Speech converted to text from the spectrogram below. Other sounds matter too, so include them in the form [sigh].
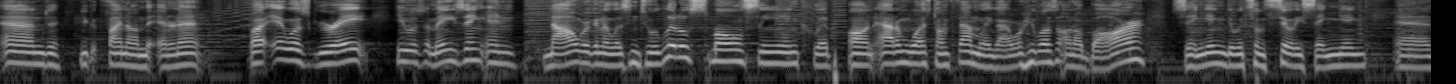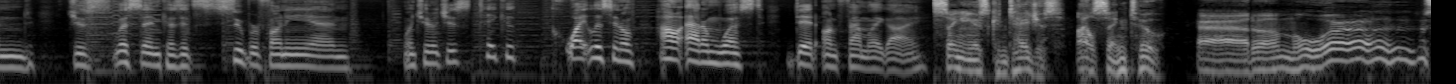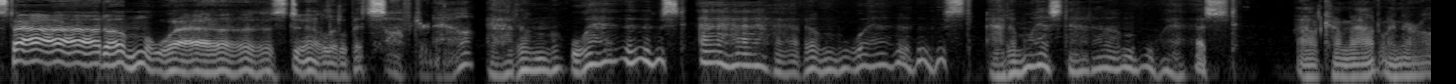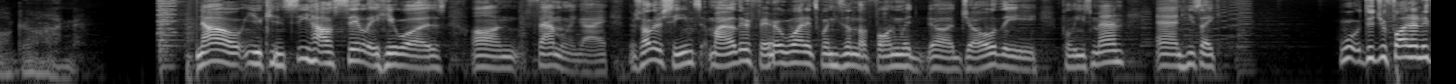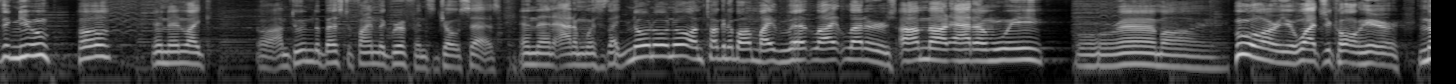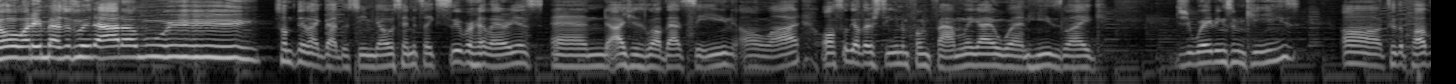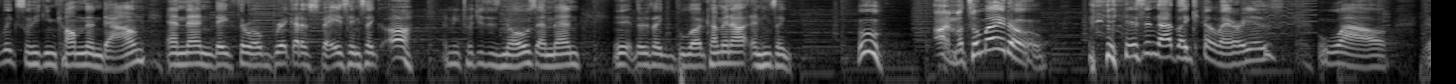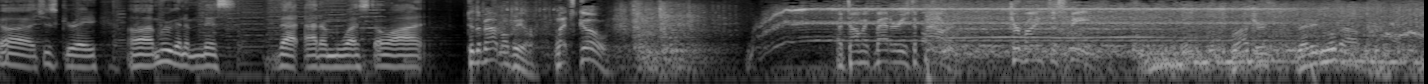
and you could find on the internet. But it was great. He was amazing, and now we're gonna listen to a little small scene clip on Adam West on Family Guy where he was on a bar singing, doing some silly singing, and just listen because it's super funny. And I want you to just take a quiet listen of how Adam West did on Family Guy. Singing is contagious. I'll sing too. Adam West, Adam West. A little bit softer now. Adam West, Adam West. Adam West, Adam West. I'll come out when they're all gone. Now you can see how silly he was on Family Guy. There's other scenes. My other favorite one is when he's on the phone with uh, Joe, the policeman, and he's like, "Wha- "Did you find anything new? Huh?" And then like, "Uh, "I'm doing the best to find the Griffins," Joe says. And then Adam West is like, "No, no, no! I'm talking about my let light letters. I'm not Adam Wee." Or am I? Who are you? What you call here? Nobody messes with Adam Wee. Something like that the scene goes, and it's like super hilarious. And I just love that scene a lot. Also, the other scene from Family Guy when he's like waving some keys uh, to the public so he can calm them down, and then they throw a brick at his face, and he's like, oh, and he touches his nose, and then it, there's like blood coming out, and he's like, ooh, I'm a tomato. [laughs] Isn't that like hilarious? Wow. Uh, it's just great. Um, we're gonna miss that Adam West a lot. To the Batmobile. Let's go. Atomic batteries to power. Turbines to speed. Roger, ready to move out.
